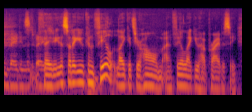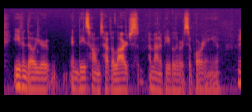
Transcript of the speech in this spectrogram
invading the space. so that you can feel like it's your home and feel like you have privacy, even though you're in these homes have a large amount of people who are supporting you.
